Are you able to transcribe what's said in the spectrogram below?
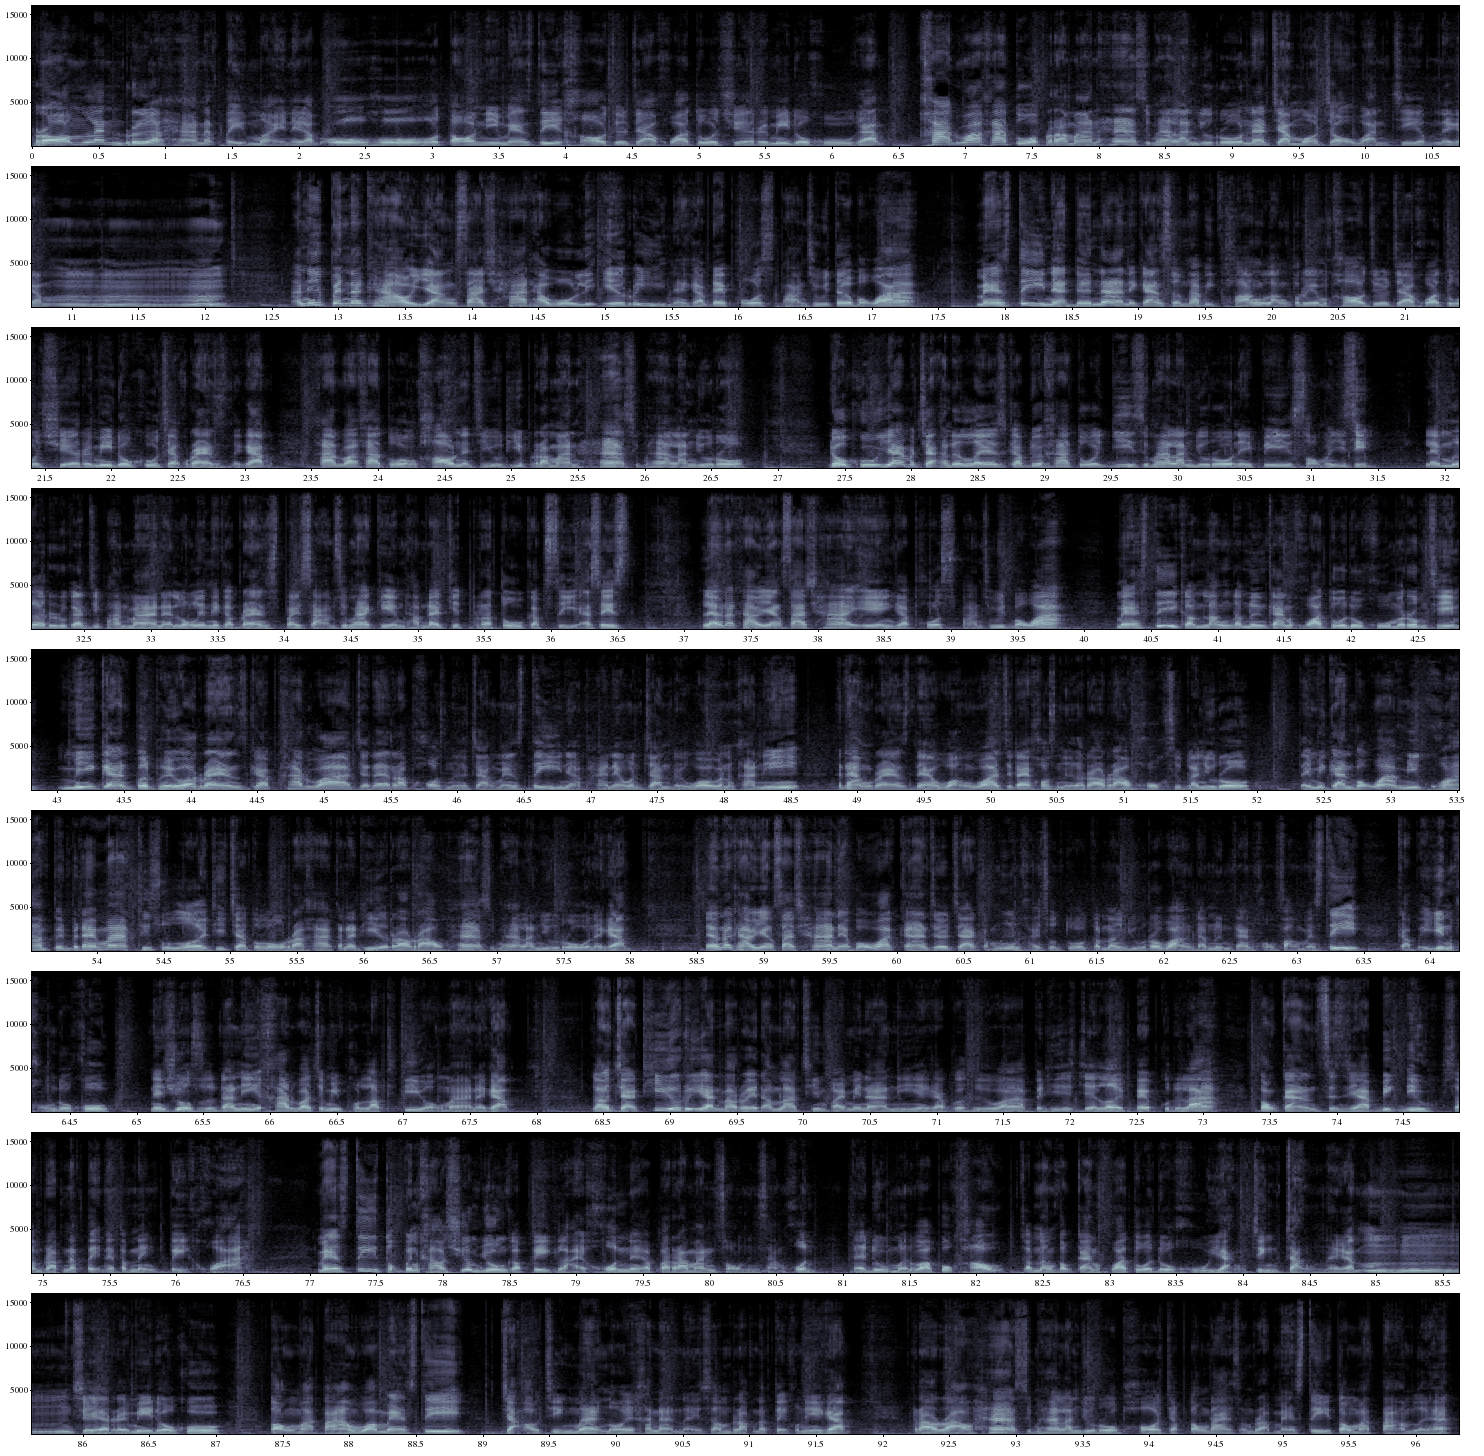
พร้อมแล่นเรือหานักเตะใหม่นะครับ โอ้โห ตอนนี้แมนซิตี้เข้าเจรจาคว้าตัวเชเรมี่โดคูครับ คาดว่าค่าตัวประมาณ 55 ล้านยูโร น่าจะเหมาะเจาะหวานเจี๊ยบนะครับ อืมอันนี้เป็นนักข่าวอย่างซาชาทาวโวลิเอรี่นะครับ ได้โพสต์ผ่านทวิตเตอร์บอกว่าแมนซิตี้เนี่ยเดินหน้าในการเสริมทัพอีกครั้งหลังเตรียมเข้าเจรจาคว้าตัวเชเรมี่โดคูจากแรนส์นะครับ คาดว่าค่าตัวของเขาเนี่ยจะอยู่ที่ประมาณ 55 ล้านยูโร โดคูย้ายมาจากอันเดอร์เลสครับด้วยค่าตัว 25 ล้านยูโรในปี 2020 และเมื่อฤดูกาลที่ผ่านมาเนี่ยลงเล่นให้กับแบรนส์ไป 35 เกมทำได้ 7 ประตูกับ 4 แอสซิสต์แล้วนักข่าวอย่างซาชาเองครับโพสต์ผ่านชีวิตบอกว่า แมนสตี้กำลังดำเนินการคว้าตัวโดคูมาร่วมทีม มีการเปิดเผยว่าแรนส์ครับคาดว่าจะได้รับข้อเสนอจากแมนสตี้เนี่ยภายในวันจันทร์หรือว่าวันอังคารนี้และทางแรนส์เนี่ยหวังว่าจะได้ข้อเสนอราวๆ 60 ล้านยูโร แต่มีการบอกว่ามีความเป็นไปได้มากที่สุดเลย ที่จะตกลงราคากันได้ที่ราวๆ 55 ล้านยูโรนะครับแล้วนักข่าวอย่างซาชาเนี่ยบอกว่าการเจรจากับเงื่อนไขส่วนตัวกำลังอยู่ระหว่างดำเนินการของฝั่งแมนสตี้กับเอเย่นของโดคูในช่วงสุดสัปดาห์นี้คาดว่าจะมีผลลัพธ์ที่ดีออกมานะครับ หลังจากที่ริยันมาเรสอำลาทีมไปไม่นานนี้ครับก็คือว่าเป็นที่ชัดเจนเลยเป๊ปกูเดล่าต้องการเซ็นสัญญาบิ๊กดิลสำหรับนักเตะในตำแหน่งปีกขวาแมนสตี้ตกเป็นข่าวเชื่อมโยงกับปีกหลายคนนะครับประมาณ 2-3 คน แต่ดูเหมือนว่าพวกเขากำลังต้องการคว้าตัวโดคูอย่างจริงจังนะครับ อืมเจเรมี่โดคูต้องมาตามว่าแมนสตี้จะเอาจริงมากน้อยขนาดไหนสำหรับนักเตะคนนี้ครับ ราวๆ 55 ล้านยูโรพอจับต้องได้สำหรับแมนสตี้ต้องมาตามเลยฮะ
